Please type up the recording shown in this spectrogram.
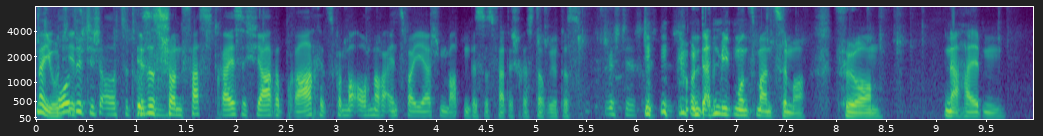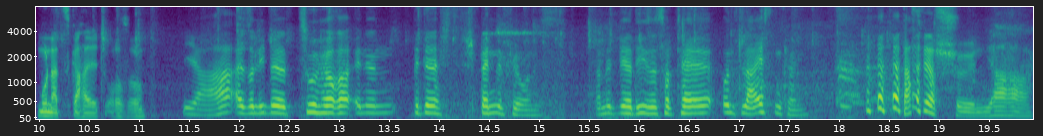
Na gut, vorsichtig auszudrücken. ist es schon fast 30 Jahre brach. Jetzt können wir auch noch ein, zwei Jährchen warten, bis es fertig restauriert ist. Richtig, richtig. Und dann mieten wir uns mal ein Zimmer für einen halben Monatsgehalt oder so. ja, also liebe ZuhörerInnen, bitte spendet für uns, damit wir dieses Hotel uns leisten können. Das wäre schön, ja.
